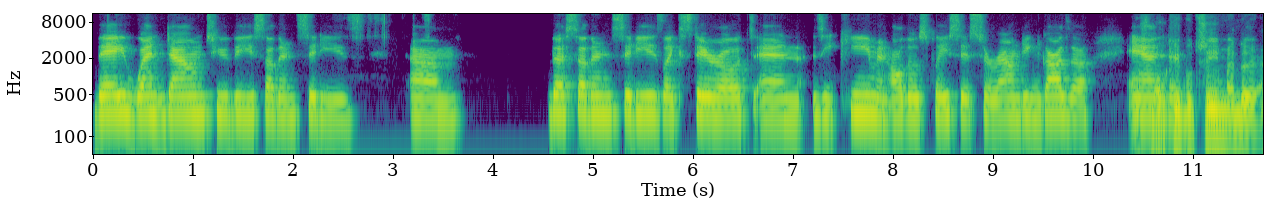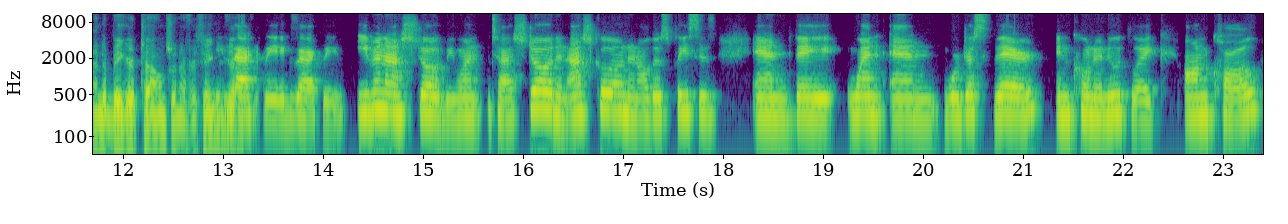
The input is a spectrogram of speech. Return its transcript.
they went down to the southern cities um, the southern cities like Sderot and Zikim and all those places surrounding Gaza. And the kibbutzim and the and the bigger towns and everything. Exactly, yeah. exactly. Even Ashdod, we went to Ashdod and Ashkelon and all those places, and they went and were just there in Konanut, like on call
